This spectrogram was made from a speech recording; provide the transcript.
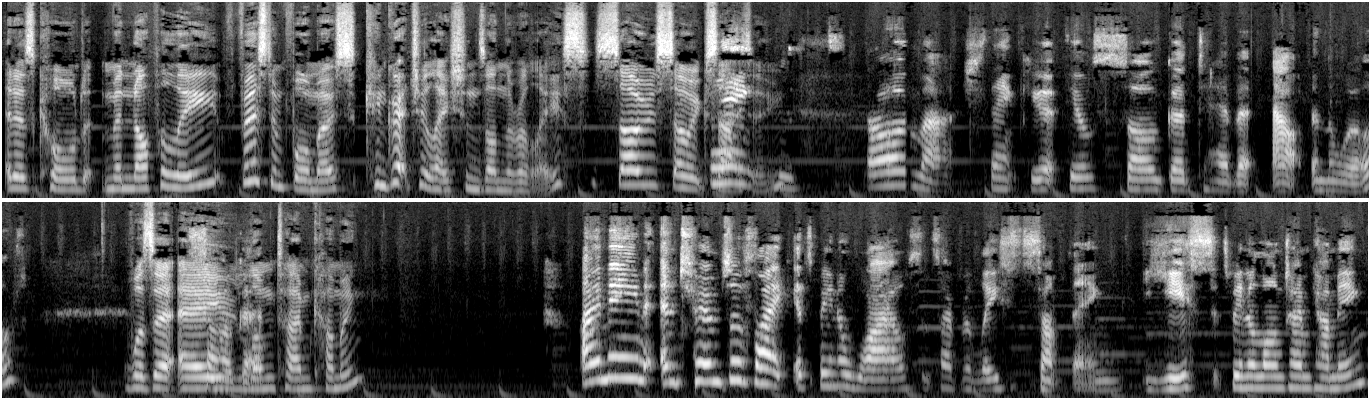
It is called Monopoly. First and foremost, congratulations on the release. So, so exciting. Thank you so much. Thank you. It feels so good to have it out in the world. Was it a so long time coming? I mean, in terms of like, it's been a while since I've released something. Yes, it's been a long time coming,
